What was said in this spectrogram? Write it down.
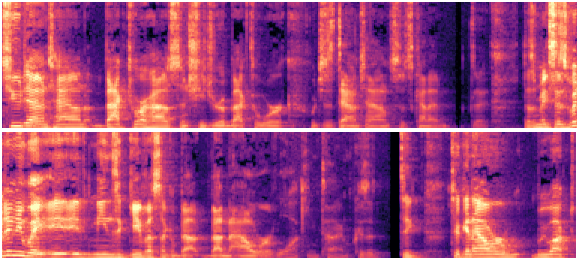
to downtown, back to our house, and she drove back to work, which is downtown. So it's kind of doesn't make sense. But anyway, it, it, means it gave us like about about an hour of walking time because it t- took an hour. We walked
